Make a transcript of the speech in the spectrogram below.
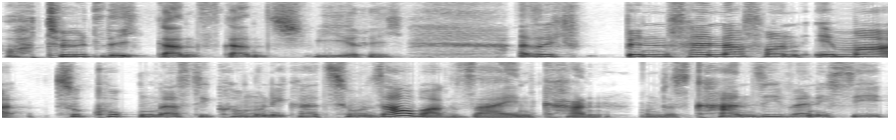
Ach, tödlich, ganz, ganz schwierig. Also ich bin ein Fan davon, immer zu gucken, dass die Kommunikation sauber sein kann. Und das kann sie, wenn ich sie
